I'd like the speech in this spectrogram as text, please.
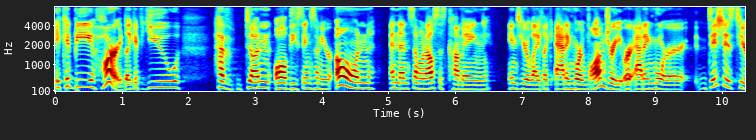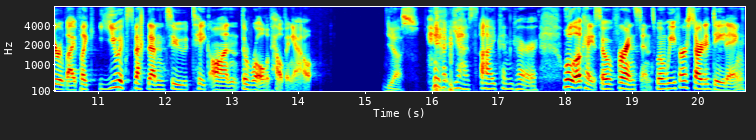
it could be hard. Like if you have done all these things on your own and then someone else is coming into your life like adding more laundry or adding more dishes to your life like you expect them to take on the role of helping out Yes. Yeah, yes, I concur. Well, okay, so for instance, when we first started dating,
